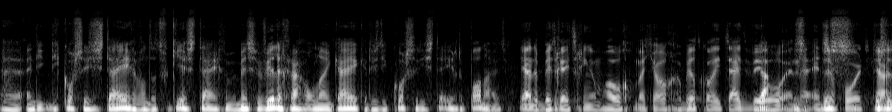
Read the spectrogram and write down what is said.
uh, en die, die kosten die stijgen, want het verkeer stijgt. Maar mensen willen graag online kijken, dus die kosten die stegen de pan uit. Ja, de bitrate ging omhoog omdat je hogere beeldkwaliteit wil ja, en, dus, uh, enzovoort. Dus, ja.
